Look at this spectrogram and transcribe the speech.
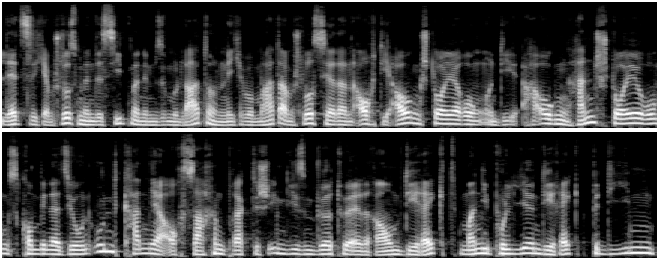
letztlich am Schluss, man, das sieht man im Simulator noch nicht, aber man hat am Schluss ja dann auch die Augensteuerung und die Augen-Handsteuerungskombination und kann ja auch Sachen praktisch in diesem virtuellen Raum direkt manipulieren, direkt bedienen.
